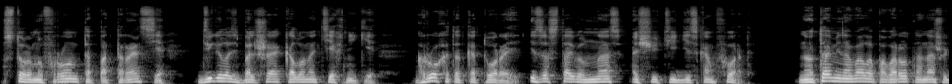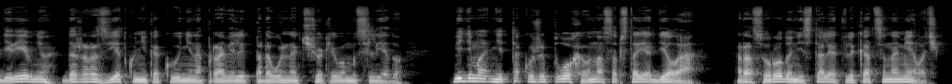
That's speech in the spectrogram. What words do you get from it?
В сторону фронта по трассе двигалась большая колонна техники, грохот от которой и заставил нас ощутить дискомфорт. Но та миновала поворот на нашу деревню, даже разведку никакую не направили по довольно отчетливому следу. Видимо, не так уже плохо у нас обстоят дела, раз уроды не стали отвлекаться на мелочь.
